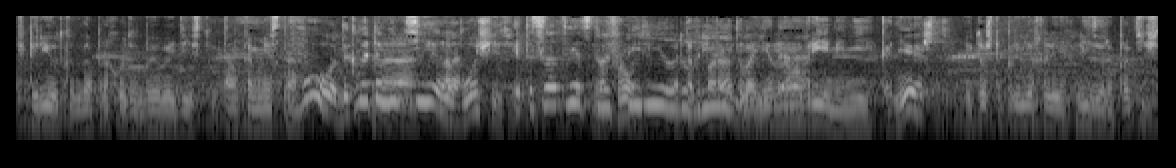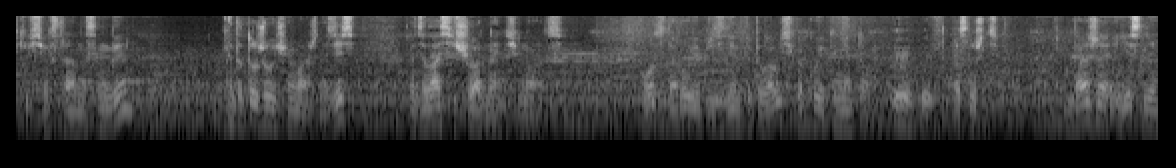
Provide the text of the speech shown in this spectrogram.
в период, когда проходят боевые действия, танкам место вот, так в этом на, и дело. на площади, это соответствует на фронт. периоду это времени. парад военного да. времени. Конечно. И то, что приехали лидеры практически всех стран СНГ, это тоже очень важно. Здесь родилась еще одна инсинуация. Вот здоровье президента Беларуси какое-то не то. Послушайте, даже если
